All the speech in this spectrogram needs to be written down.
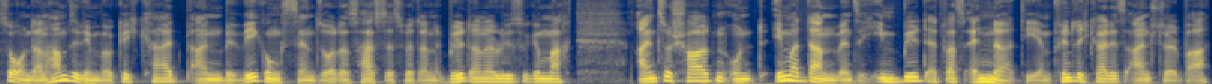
So, und dann haben Sie die Möglichkeit, einen Bewegungssensor, das heißt, es wird eine Bildanalyse gemacht, einzuschalten und immer dann, wenn sich im Bild etwas ändert, die Empfindlichkeit ist einstellbar,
